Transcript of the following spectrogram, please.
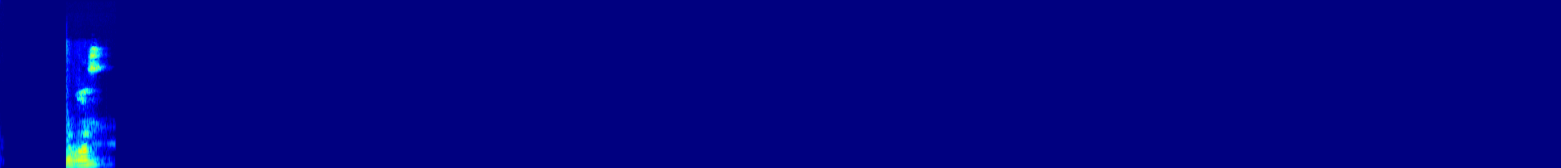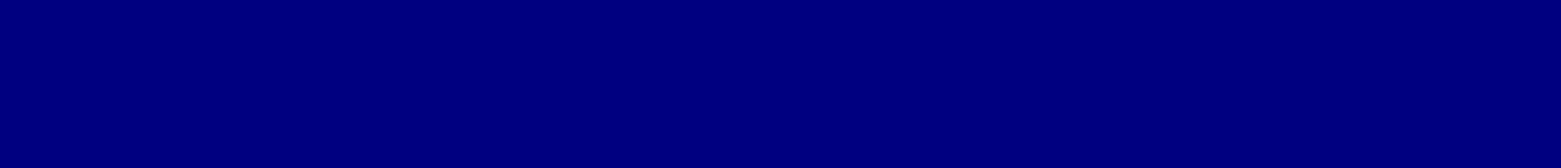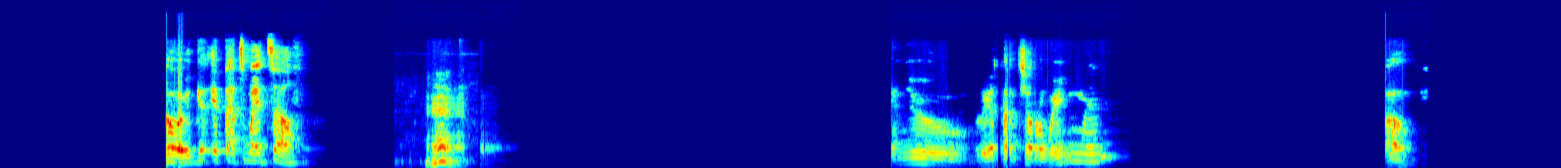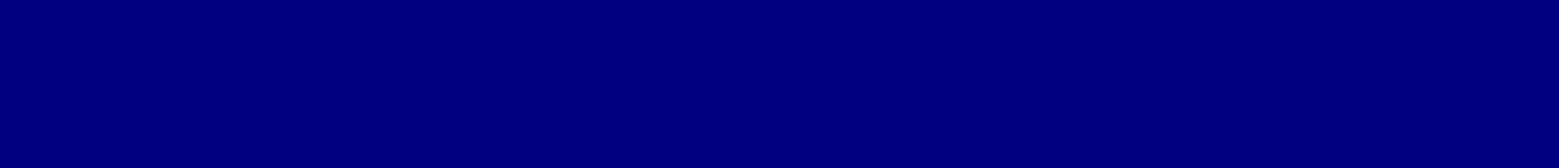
I Oh, it, it that's by itself. Hmm. Can you reattach your wing, maybe? Oh.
